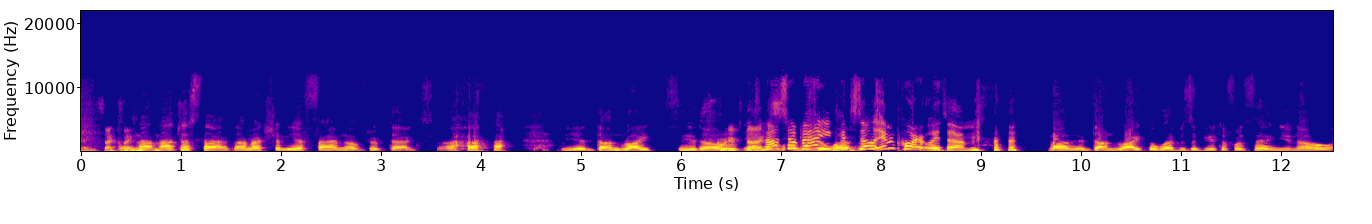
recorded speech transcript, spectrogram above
Exactly. Well, not, not just that. I'm actually a fan of script tags. Yeah done right you know, it's not so bad. You can still import with them. no, done right, the web is a beautiful thing. You know,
